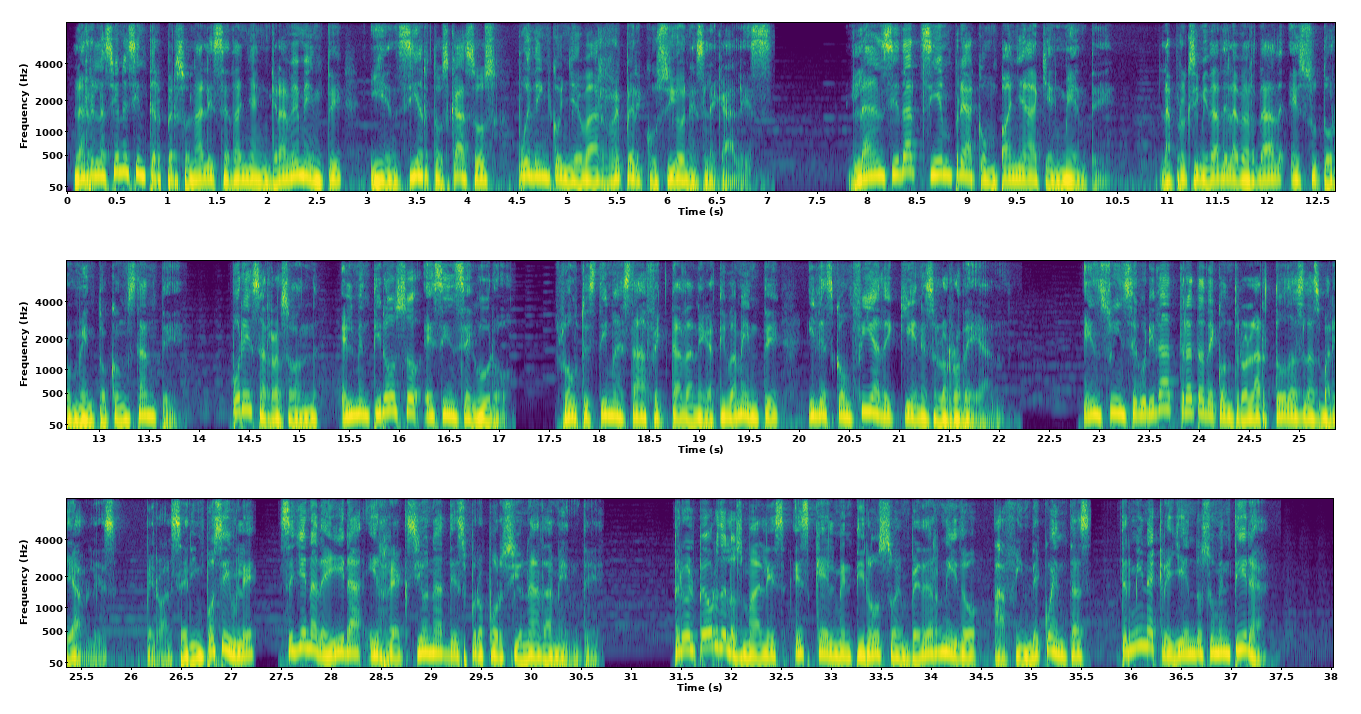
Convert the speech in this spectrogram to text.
Las relaciones interpersonales se dañan gravemente y en ciertos casos pueden conllevar repercusiones legales. La ansiedad siempre acompaña a quien miente. La proximidad de la verdad es su tormento constante. Por esa razón, el mentiroso es inseguro, su autoestima está afectada negativamente y desconfía de quienes lo rodean. En su inseguridad trata de controlar todas las variables, pero al ser imposible, se llena de ira y reacciona desproporcionadamente. Pero el peor de los males es que el mentiroso empedernido, a fin de cuentas, termina creyendo su mentira.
